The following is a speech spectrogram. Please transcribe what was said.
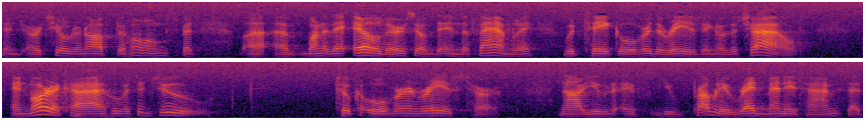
and or children off to homes, but uh, uh, one of the elders of the, in the family would take over the raising of the child. And Mordecai, who was a Jew, took over and raised her. Now, you've, you've probably read many times that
